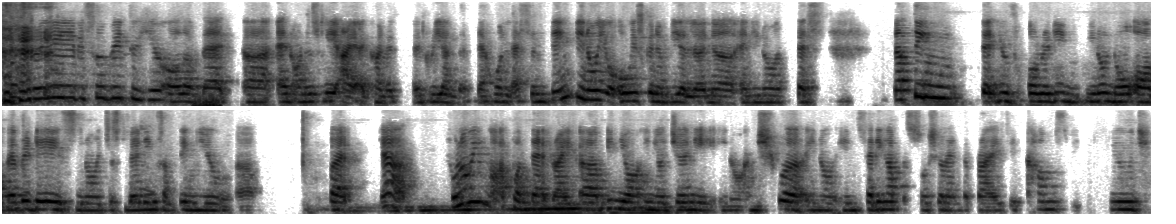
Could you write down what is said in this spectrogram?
it's great. It's so great to hear all of that. Uh, and honestly, I, I kind of agree on the, that whole lesson thing. You know, you're always going to be a learner, and you know, there's nothing that you've already you know know of. Every day is you know just learning something new. Uh, but yeah, following up on that, right? Um, in your in your journey, you know, I'm sure you know in setting up a social enterprise, it comes with huge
